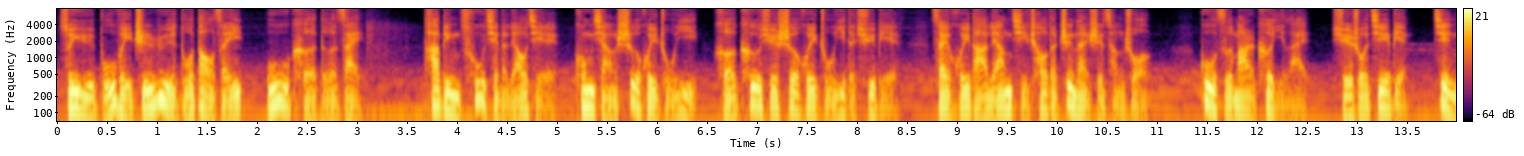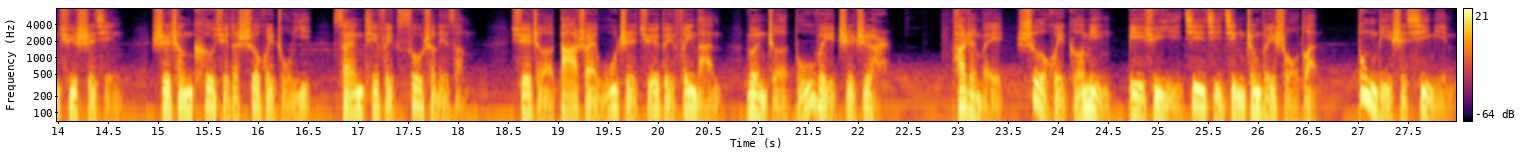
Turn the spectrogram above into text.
虽与不为之掠夺盗贼，无可得哉。他并粗浅地了解空想社会主义和科学社会主义的区别。在回答梁启超的质难时，曾说：“故自马尔克以来，学说皆变，渐趋实行，是称科学的社会主义 （scientific socialism）。学者大率无志，绝对非难；论者独未知之耳。”他认为，社会革命必须以阶级竞争为手段，动力是细民，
